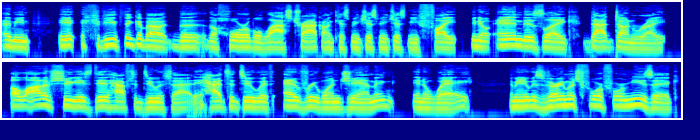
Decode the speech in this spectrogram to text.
I mean i if you think about the the horrible last track on Kiss Me, Kiss Me, Kiss Me, Fight, you know, end is like that done right. A lot of shoegaze did have to do with that. It had to do with everyone jamming in a way. I mean, it was very much 4 4 music,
